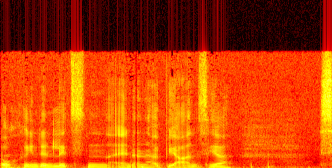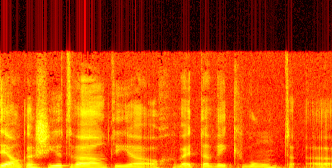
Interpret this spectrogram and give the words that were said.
doch in den letzten eineinhalb Jahren sehr, sehr engagiert war und die ja auch weiter weg wohnt. Äh,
